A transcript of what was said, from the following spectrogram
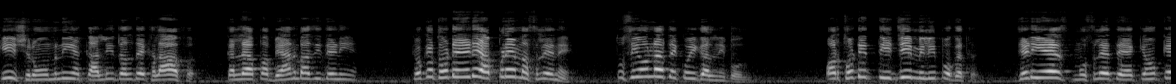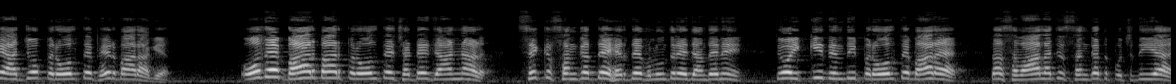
ਕਿ ਸ਼੍ਰੋਮਣੀ ਅਕਾਲੀ ਦਲ ਦੇ ਖਿਲਾਫ ਕੱਲੇ ਆਪਾਂ ਬਿਆਨਬਾਜ਼ੀ ਦੇਣੀ ਹੈ। ਕਿਉਂਕਿ ਤੁਹਾਡੇ ਜਿਹੜੇ ਆਪਣੇ ਮਸਲੇ ਨੇ, ਤੁਸੀਂ ਉਹਨਾਂ ਤੇ ਕੋਈ ਗੱਲ ਨਹੀਂ ਬੋਲਦੇ। ਔਰ ਤੁਹਾਡੀ ਤੀਜੀ ਮਿਲੀ ਭੁਗਤ ਜਿਹੜੀ ਇਸ ਮਸਲੇ ਤੇ ਹੈ, ਕਿਉਂਕਿ ਅੱਜ ਉਹ ਪੈਰੋਲ ਤੇ ਫੇਰ ਬਾਹਰ ਆ ਗਿਆ। ਉਹਦੇ ਬਾਰ-ਬਾਰ ਪੈਰੋਲ ਤੇ ਛੱਡੇ ਜਾਣ ਨਾਲ ਸਿੱਖ ਸੰਗਤ ਦੇ ਹਿਰਦੇ ਫਲੂੰਦਰੇ ਜਾਂਦੇ ਨੇ ਤੇ ਉਹ 21 ਦਿਨ ਦੀ ਪੈਰੋਲ ਤੇ ਬਾਹਰ ਹੈ। ਤਾਂ ਸਵਾਲ ਅੱਜ ਸੰਗਤ ਪੁੱਛਦੀ ਹੈ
